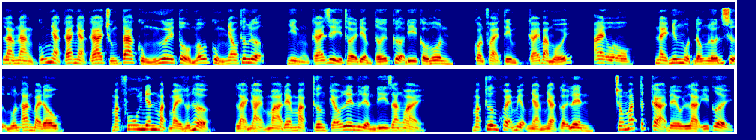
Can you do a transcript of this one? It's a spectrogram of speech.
làm nàng cũng nhạc ca nhạc ca chúng ta cùng ngươi tổ mẫu cùng nhau thương lượng, nhìn cái gì thời điểm tới cửa đi cầu hôn, còn phải tìm cái bà mối, ai ô ô, này nhưng một đống lớn sự muốn an bài đâu. Mạc phu nhân mặt mày hớn hở, lại nhảy mà đem mạc thương kéo lên liền đi ra ngoài. Mạc thương khỏe miệng nhàn nhạt gợi lên, trong mắt tất cả đều là ý cười,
